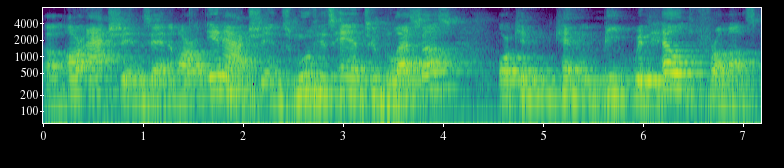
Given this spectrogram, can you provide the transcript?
uh, our actions and our inactions move his hand to bless us or can, can be withheld from us.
